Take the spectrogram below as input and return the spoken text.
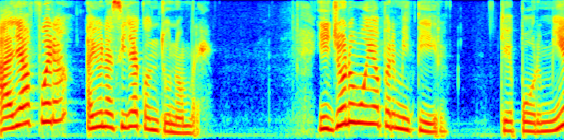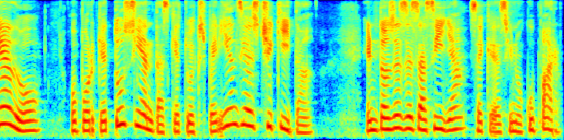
Allá afuera hay una silla con tu nombre. Y yo no voy a permitir que por miedo o porque tú sientas que tu experiencia es chiquita, entonces esa silla se quede sin ocupar.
